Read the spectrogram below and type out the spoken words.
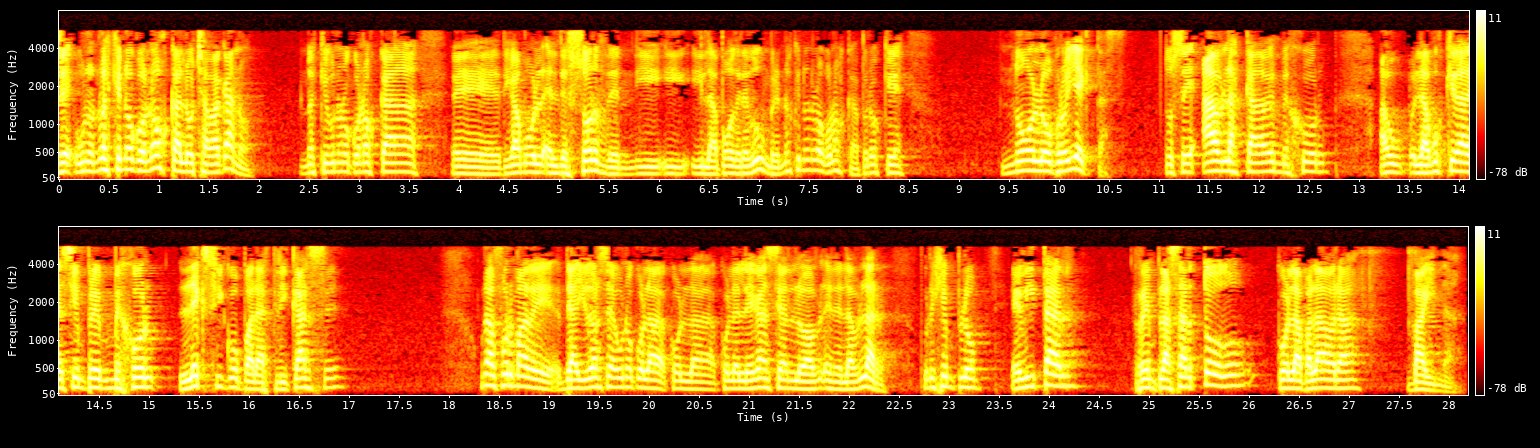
Entonces, uno no es que no conozca lo chabacano, no es que uno no conozca, eh, digamos, el desorden y, la podredumbre, no es que uno no lo conozca, pero es que no lo proyectas. Entonces, hablas cada vez mejor, la búsqueda de siempre mejor léxico para explicarse. Una forma de, ayudarse a uno con la, con la, con la elegancia en, en el hablar. Por ejemplo, evitar reemplazar todo con la palabra vaina.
